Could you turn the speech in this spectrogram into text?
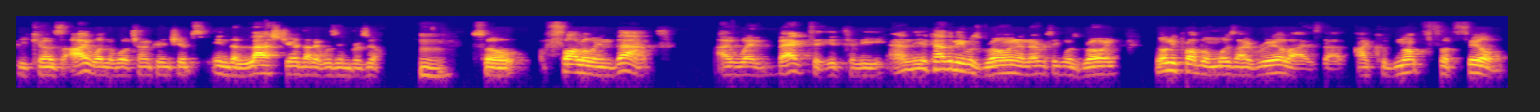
because I won the world championships in the last year that it was in Brazil. Mm. So following that, I went back to Italy and the academy was growing and everything was growing. The only problem was I realized that I could not fulfill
